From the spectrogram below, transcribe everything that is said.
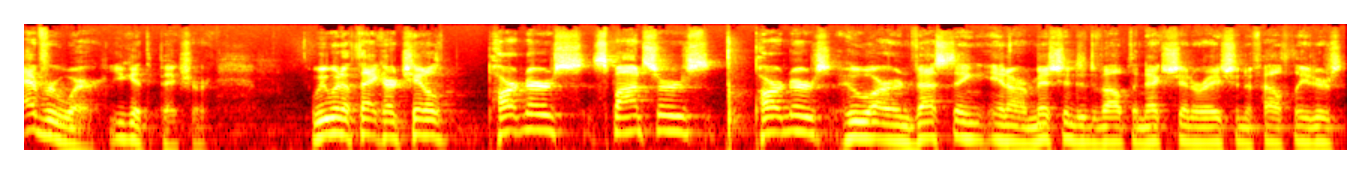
everywhere. You get the picture. We want to thank our channel partners, sponsors, partners who are investing in our mission to develop the next generation of health leaders.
